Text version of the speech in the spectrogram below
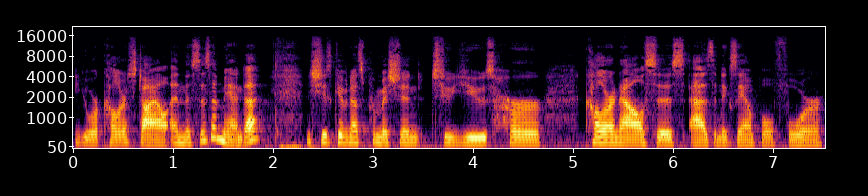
your color style. And this is Amanda, and she's given us permission to use her color analysis as an example for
